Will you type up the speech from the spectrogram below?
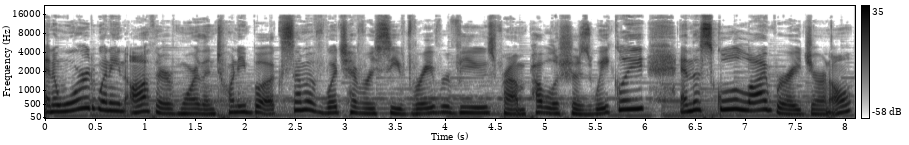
An award winning author of more than 20 books, some of which have received rave reviews from Publishers Weekly and the School Library Journal,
